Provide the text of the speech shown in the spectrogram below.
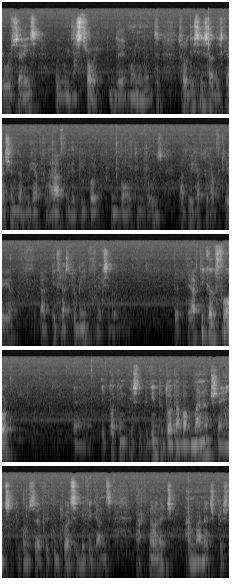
rule says, we will destroy the monument. So this is a discussion that we have to have with the people involved in rules, but we have to have clear that it has to be flexible. The, the Article 4 uh, it talking, is begin to talk about manner change to conserve the cultural significance, acknowledge and manage pres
